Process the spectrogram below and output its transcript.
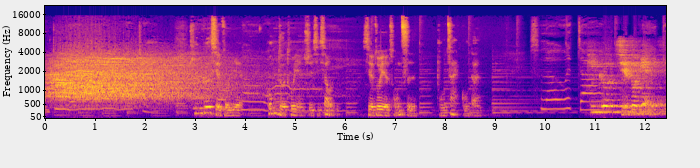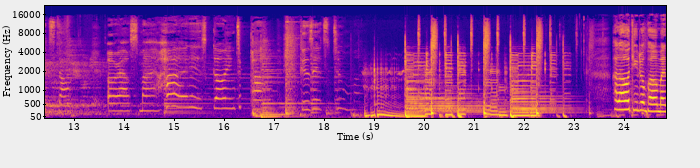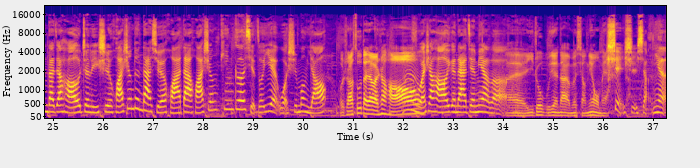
听歌写作业，功德拖延学习效率，写作业从此不再孤单。听歌写作业，Hello，听众朋友们，大家好，这里是华盛顿大学华大华声，听歌写作业，我是梦瑶。我是阿苏，大家晚上好。晚上好，又跟大家见面了。哎，一周不见，大家有没有想念我们呀？甚是想念，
